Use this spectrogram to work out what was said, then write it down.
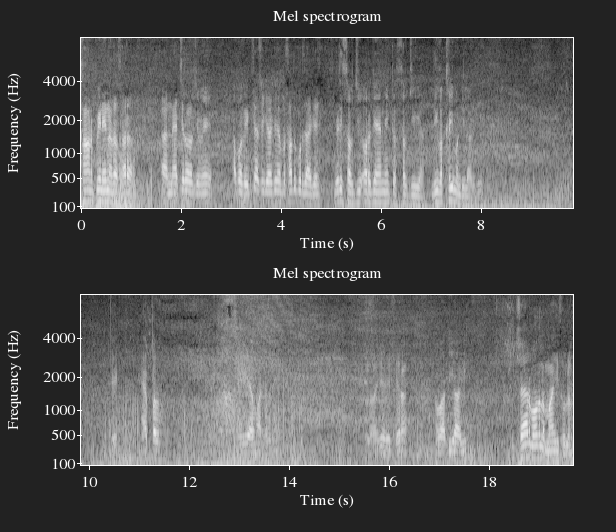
ਖਾਣ ਪੀਣ ਇਹਨਾਂ ਦਾ ਸਾਰਾ ਨੈਚੁਰਲ ਜਿਵੇਂ ਆਪਾਂ ਵੇਖਿਆ ਸੀਗਾ ਕਿ ਆਪਾਂ ਸਾਧੂਪੁਰ ਜਾ ਕੇ ਜਿਹੜੀ ਸਬਜ਼ੀ ਆਰਗੈਨਿਕ ਸਬਜ਼ੀ ਆ, ਦੀ ਵੱਖਰੀ ਮੰਡੀ ਲੱਗਦੀ। ਤੇ ਐਪਲ ਇਹ ਆ ਹਿਮਾਚਲ ਦੇ। ਜੀ ਇਹ ਫਿਰ ਆਬਾਦੀ ਆ ਗਈ। ਸ਼ਹਿਰ ਬਹੁਤ ਲੰਮਾ ਜੀ ਸੋਲਨ।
